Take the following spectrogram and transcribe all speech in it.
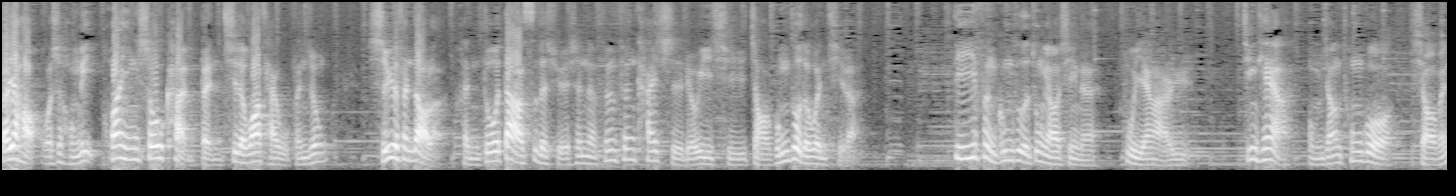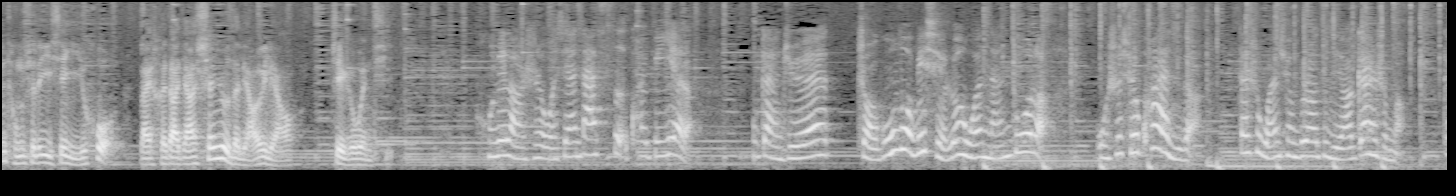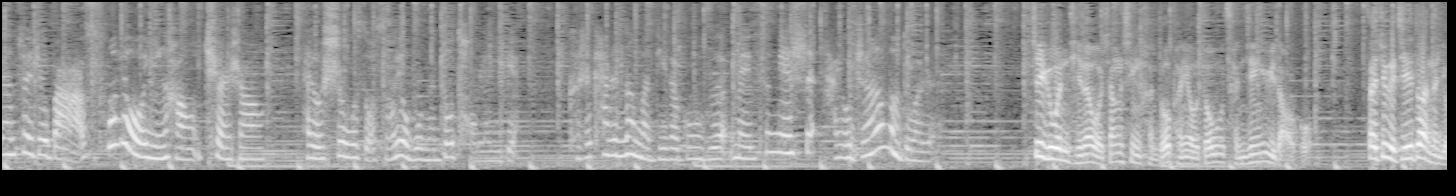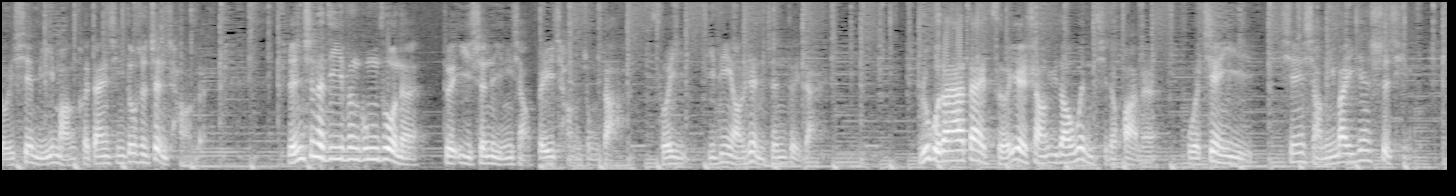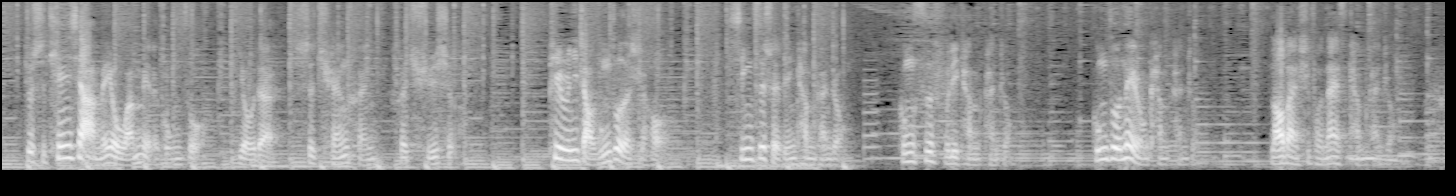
大家好，我是洪丽，欢迎收看本期的挖财五分钟。十月份到了，很多大四的学生呢，纷纷开始留意起找工作的问题了。第一份工作的重要性呢，不言而喻。今天啊，我们将通过小文同学的一些疑惑，来和大家深入的聊一聊这个问题。洪丽老师，我现在大四，快毕业了，我感觉找工作比写论文难多了。我是学会计的，但是完全不知道自己要干什么。干脆就把所有银行、券商，还有事务所所有部门都投了一遍，可是看着那么低的工资，每次面试还有这么多人。这个问题呢，我相信很多朋友都曾经遇到过，在这个阶段呢，有一些迷茫和担心都是正常的。人生的第一份工作呢，对一生的影响非常重大，所以一定要认真对待。如果大家在择业上遇到问题的话呢，我建议先想明白一件事情。就是天下没有完美的工作，有的是权衡和取舍。譬如你找工作的时候，薪资水平看不看重？公司福利看不看重？工作内容看不看重？老板是否 nice 看不看重？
